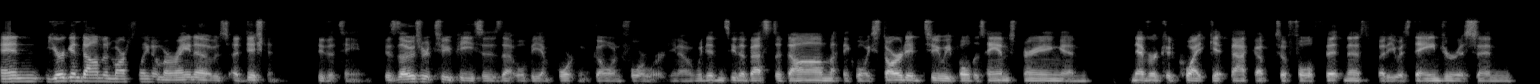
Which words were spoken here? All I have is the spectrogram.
And Jurgen Damm and Marcelino Moreno's additions to the team because those are two pieces that will be important going forward. You know, we didn't see the best of Damm. I think when we started to, he pulled his hamstring and never could quite get back up to full fitness, but he was dangerous in,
